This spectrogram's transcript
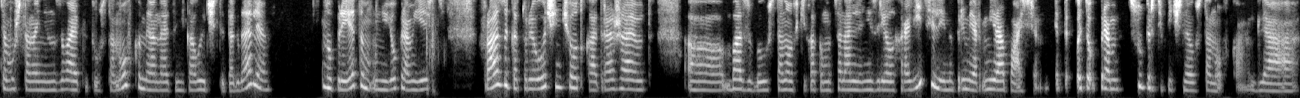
потому что она не называет это установками, она это не кавычит и так далее но при этом у нее прям есть фразы, которые очень четко отражают э, базовые установки как эмоционально незрелых родителей, например, мир опасен. Это, это прям супер типичная установка для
